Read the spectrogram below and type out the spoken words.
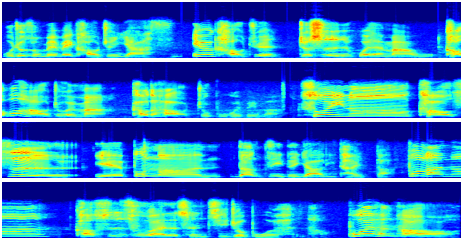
我就准备被考卷压死，因为考卷就是会来骂我，考不好就会骂，考得好就不会被骂。所以呢，考试也不能让自己的压力太大，不然呢，考试出来的成绩就不会很好，不会很好，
